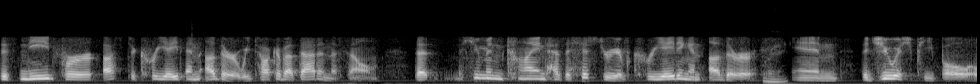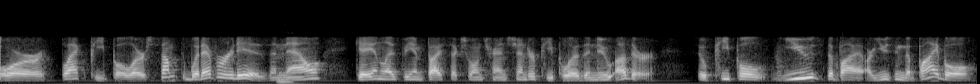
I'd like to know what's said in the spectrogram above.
this need for us to create an other. We talk about that in the film that humankind has a history of creating an other right. in the Jewish people or black people or some whatever it is, and right. now gay and lesbian, bisexual, and transgender people are the new other. So people use the Bi- are using the Bible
